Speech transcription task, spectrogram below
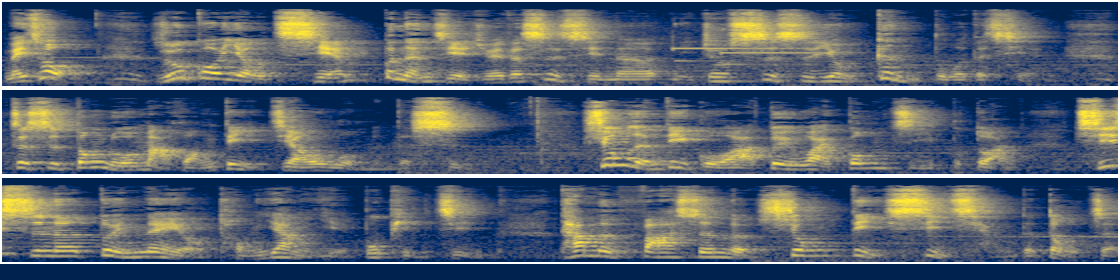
没错，如果有钱不能解决的事情呢，你就试试用更多的钱。这是东罗马皇帝教我们的事。匈人帝国啊，对外攻击不断，其实呢，对内哦，同样也不平静。他们发生了兄弟鬩墙的斗争。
